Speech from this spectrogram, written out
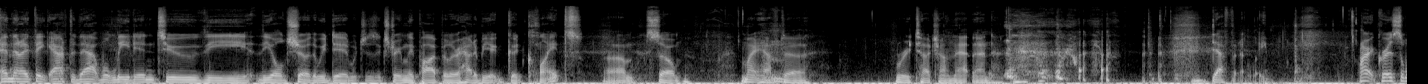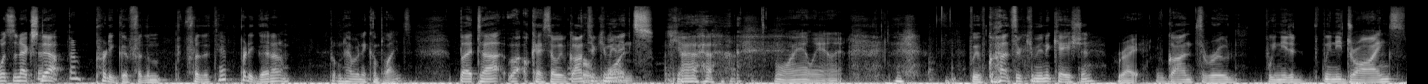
and then I think after that we'll lead into the the old show that we did, which is extremely popular, how to be a good client. Um, so Might have to retouch on that then. definitely. All right, Chris. So what's the next step? I'm pretty good for them. For the yeah, pretty good. I don't, have any complaints. But uh, well, okay, so we've gone For through communi- once. Yeah. We've gone through communication. right. We've gone through. We needed. We need drawings,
